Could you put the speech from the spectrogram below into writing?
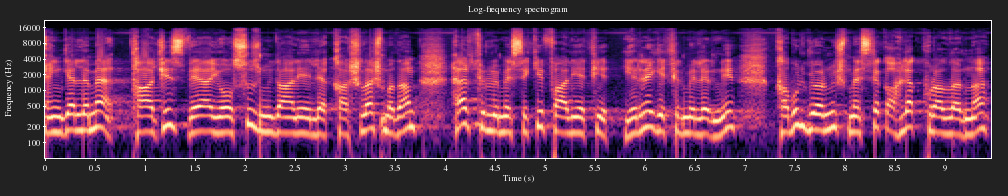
engelleme, taciz veya yolsuz müdahaleyle karşılaşmadan her türlü mesleki faaliyeti yerine getirmelerini kabul görmüş meslek ahlak kurallarına,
